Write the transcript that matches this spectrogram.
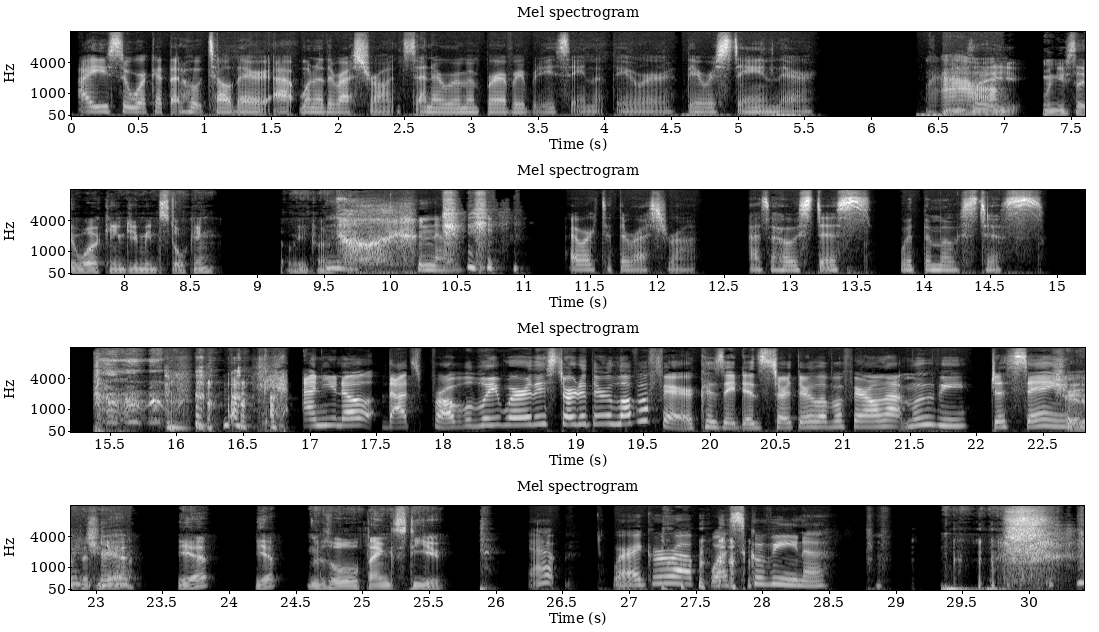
I used to work at that hotel there at one of the restaurants, and I remember everybody saying that they were they were staying there. Wow. When you say when you say working, do you mean stalking? Is that what you're trying to No, no. I worked at the restaurant as a hostess with the mostess. and you know, that's probably where they started their love affair because they did start their love affair on that movie. Just saying. True. Should've been- Yeah, yeah, yep. It was all thanks to you. Yep. Where I grew up, West Covina.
